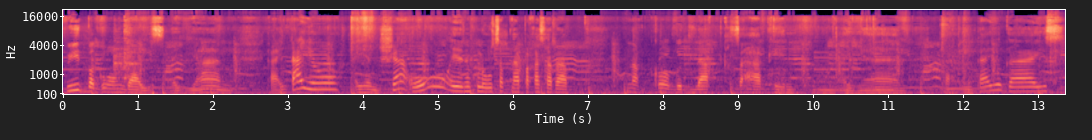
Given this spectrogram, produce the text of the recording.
with bagoong guys. Ayan. Kain tayo. Ayan siya. Oh, ayan yung close-up. Napakasarap. Nako, good luck sa akin. Mm, ayan. Kain tayo guys.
